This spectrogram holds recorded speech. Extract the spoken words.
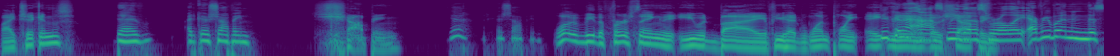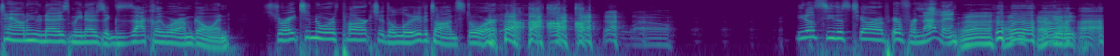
Buy chickens? No, I'd go shopping. Shopping. Yeah, I'd go shopping. What would be the first thing that you would buy if you had 1.8 You're million gonna ask go me this, really? Everyone in this town who knows me knows exactly where I'm going. Straight to North Park to the Louis Vuitton store. wow. You don't see this tiara up here for nothing. Uh, I, get- I get it. All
